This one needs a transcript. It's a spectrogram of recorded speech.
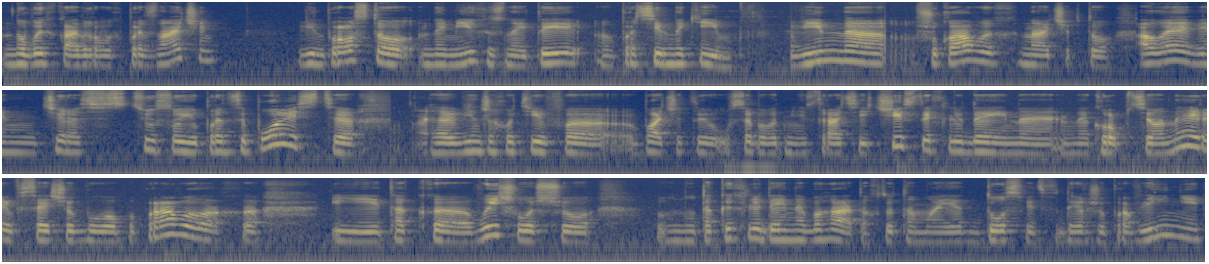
нових кадрових призначень, він просто не міг знайти працівників. Він е, шукав їх, начебто, але він через цю свою принциповість е, він же хотів е, бачити у себе в адміністрації чистих людей, не не корупціонерів, все, що було по правилах. І так вийшло, що ну, таких людей небагато, хто там має досвід в держуправлінні,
